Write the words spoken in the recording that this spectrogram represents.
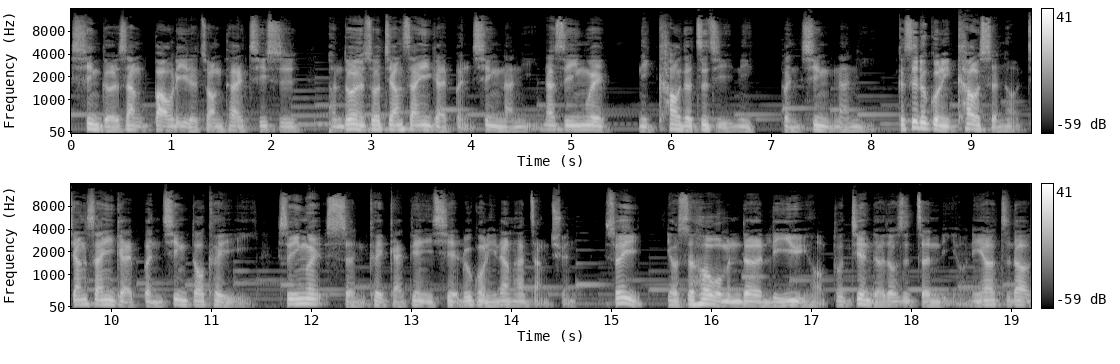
性格上暴力的状态，其实很多人说江山易改，本性难移，那是因为你靠着自己，你本性难移。可是如果你靠神哦，江山易改，本性都可以移，是因为神可以改变一切。如果你让他掌权，所以有时候我们的俚语哈，不见得都是真理哦。你要知道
